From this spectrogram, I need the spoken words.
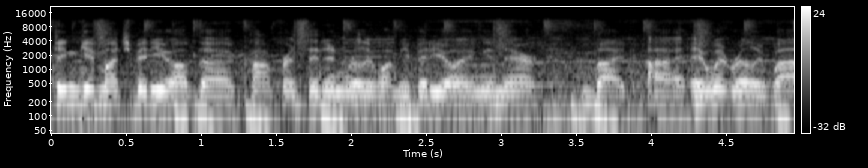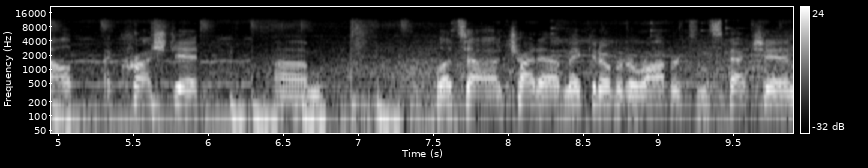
Didn't get much video of the conference. They didn't really want me videoing in there, but uh, it went really well. I crushed it. Um, let's uh, try to make it over to Robert's inspection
